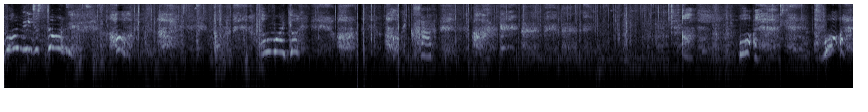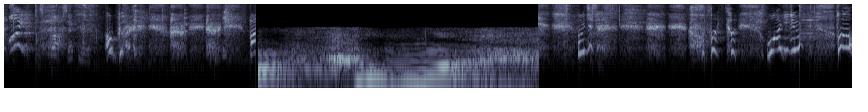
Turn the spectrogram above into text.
What have you just done? Oh, oh my god. Oh, holy crap. Oh, what? What? Oi. Oh god. Let me just. Oh my god. What are you doing? Oh!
